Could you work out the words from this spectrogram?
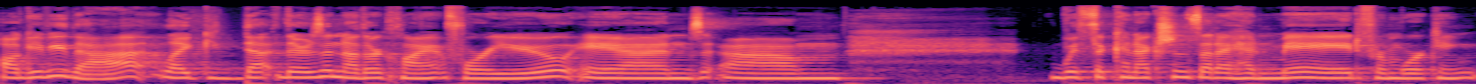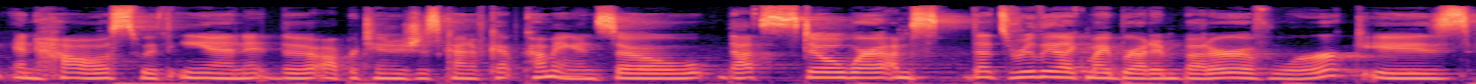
i'll give you that. Like that there's another client for you. And um with the connections that I had made from working in house with Ian, it- the opportunities just kind of kept coming, and so that's still where I'm. That's really like my bread and butter of work is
